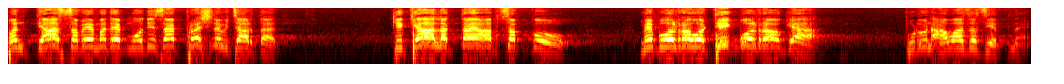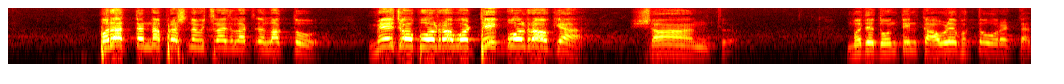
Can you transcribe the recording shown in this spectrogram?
पण त्या सभेमध्ये मोदी साहेब प्रश्न विचारतात कि क्या लगता है आप सबको? मैं बोल रहा हूं ठीक बोल रहा हूं क्या? पुढून आवाजच येत नाही. परत त्यांना प्रश्न विचारायचा लाग- लागतो. मैं जो बोल रहा हूं ठीक बोल रहा हूं क्या? शांत. मध्ये दोन तीन कावळे फक्त ओरडतात.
